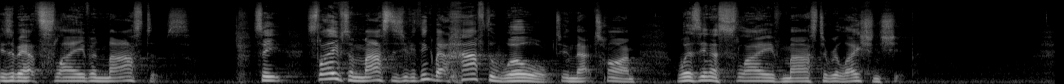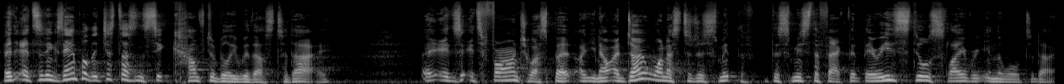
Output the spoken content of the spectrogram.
is about slave and masters. See, slaves and masters, if you think about half the world in that time, was in a slave master relationship. It's an example that just doesn't sit comfortably with us today. It's, it's foreign to us, but uh, you know, I don't want us to dismiss the, dismiss the fact that there is still slavery in the world today.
